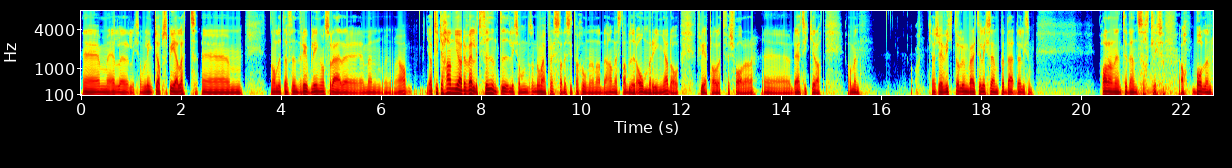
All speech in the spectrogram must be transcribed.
eh, eller liksom linka upp spelet. Eh, någon liten fin dribbling och sådär. Eh, men ja, jag tycker han gör det väldigt fint i liksom de här pressade situationerna där han nästan blir omringad av flertalet försvarare. Ehm, där jag tycker att ja, men, kanske Viktor Lundberg till exempel, där, där liksom har han en tendens att liksom, ja, bollen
